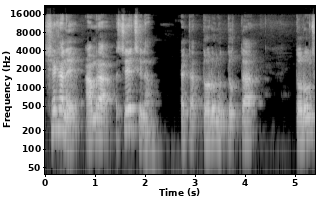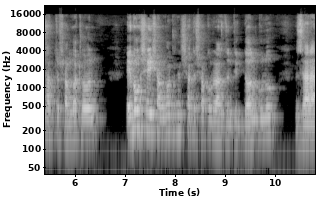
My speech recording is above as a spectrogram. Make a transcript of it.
সেখানে আমরা চেয়েছিলাম একটা তরুণ উদ্যোক্তা, তরুণ ছাত্র সংগঠন এবং সেই সংগঠনের সাথে সকল রাজনৈতিক দলগুলো যারা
